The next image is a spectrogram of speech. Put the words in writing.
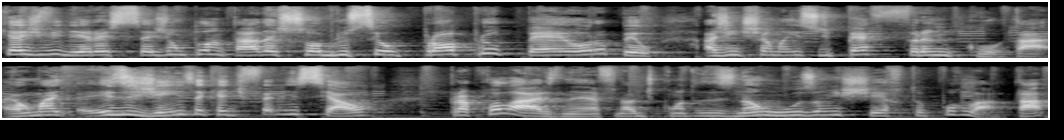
que as videiras sejam plantadas sobre o seu próprio pé europeu. A gente chama isso de pé franco, tá? É uma exigência que é diferencial para colares, né? Afinal de contas, eles não usam enxerto por lá, tá?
